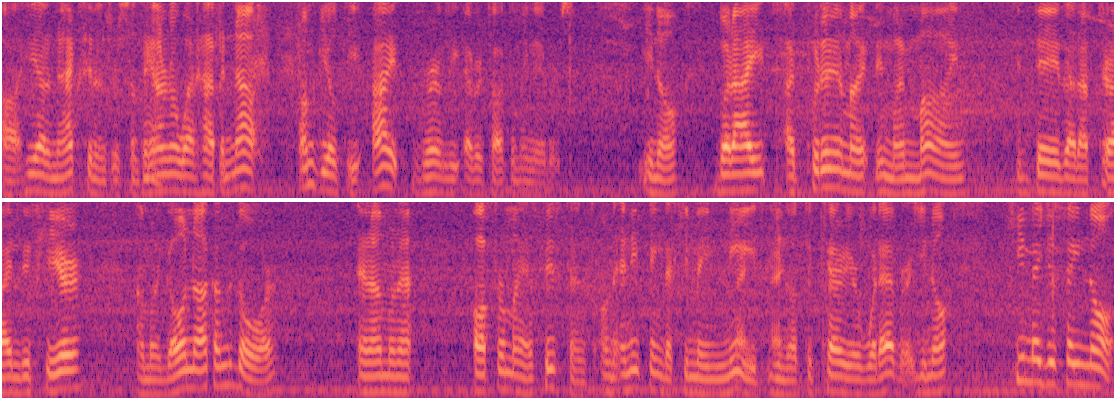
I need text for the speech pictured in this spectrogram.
Uh, he had an accident or something. I don't know what happened. Now, I'm guilty. I rarely ever talk to my neighbors, you know. But I, I put it in my in my mind the day that after I leave here, I'm gonna go knock on the door, and I'm gonna offer my assistance on anything that he may need, you right. know, to carry or whatever, you know. He may just say no.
